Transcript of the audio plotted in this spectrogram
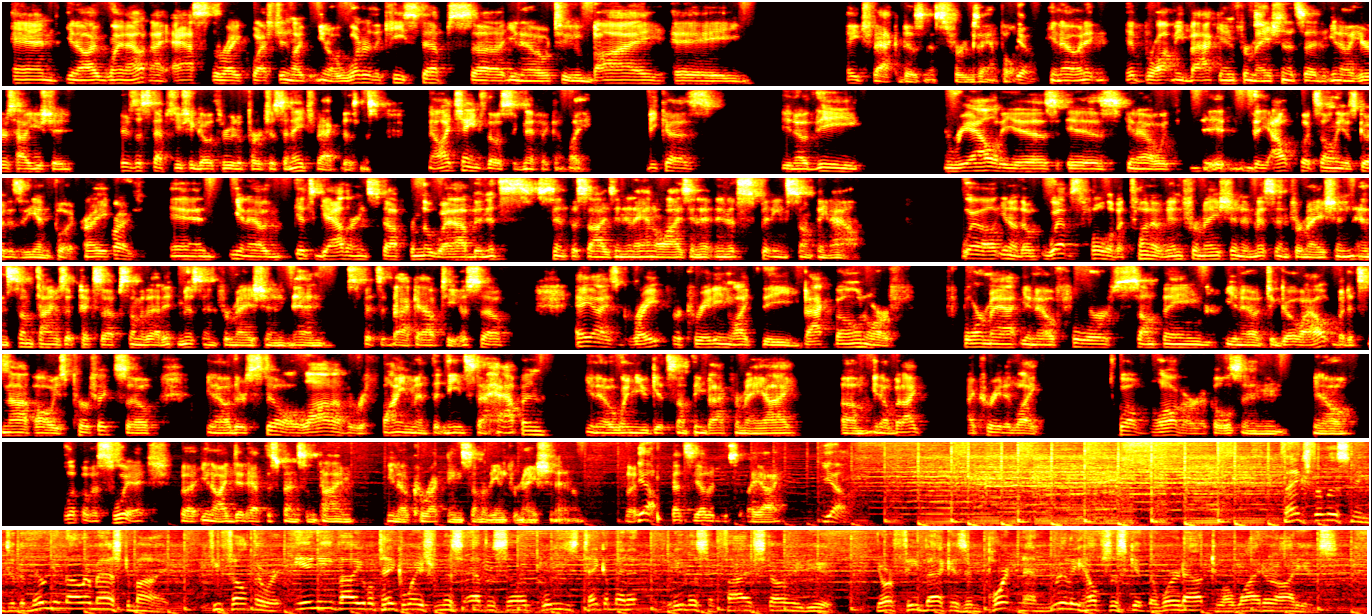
And you know i went out and i asked the right question like you know what are the key steps uh, you know to buy a hvac business for example? Yeah. you know and it it brought me back information that said you know here's how you should here's the steps you should go through to purchase an hvac business. Now i changed those significantly because you know the reality is is you know it, the output's only as good as the input right? Right. And you know it's gathering stuff from the web and it's synthesizing and analyzing it and it's spitting something out well you know the web's full of a ton of information and misinformation and sometimes it picks up some of that misinformation and spits it back out to you so ai is great for creating like the backbone or format, you know, for something, you know, to go out, but it's not always perfect. So, you know, there's still a lot of refinement that needs to happen, you know, when you get something back from AI. Um, you know, but I I created like 12 blog articles and you know, flip of a switch. But, you know, I did have to spend some time, you know, correcting some of the information in them. But yeah, that's the other use of AI. Yeah. Thanks for listening to the Million Dollar Mastermind. If you felt there were any valuable takeaways from this episode, please take a minute and leave us a five star review. Your feedback is important and really helps us get the word out to a wider audience.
